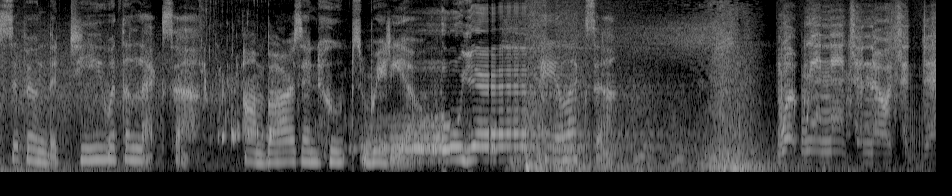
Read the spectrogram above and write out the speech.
Sipping the tea with Alexa on Bars and Hoops Radio. Oh yeah. Hey Alexa, what we need to know today.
